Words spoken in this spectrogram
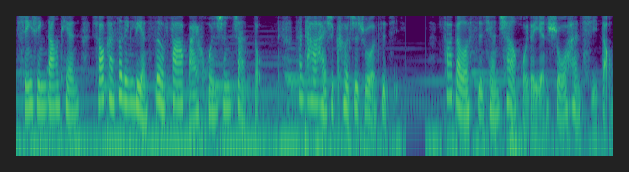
行刑当天，小凯瑟琳脸色发白，浑身颤抖，但她还是克制住了自己，发表了死前忏悔的演说和祈祷。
